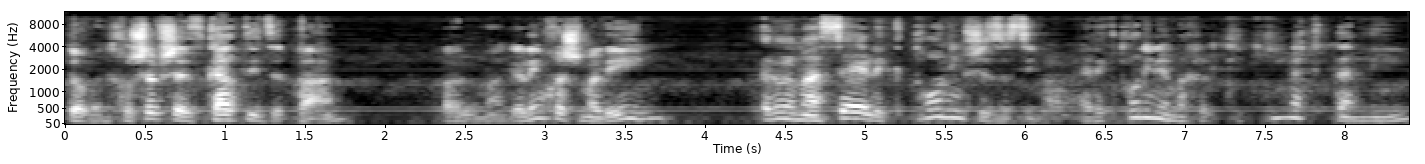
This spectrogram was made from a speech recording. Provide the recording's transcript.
טוב, אני חושב שהזכרתי את זה פעם, אבל במעגלים חשמליים, אלו למעשה האלקטרונים שזזים. האלקטרונים הם החלקיקים הקטנים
